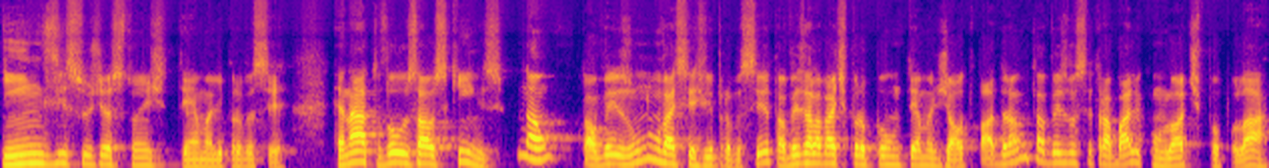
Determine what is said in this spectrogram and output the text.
15 sugestões de tema ali para você. Renato, vou usar os 15? Não, talvez um não vai servir para você, talvez ela vai te propor um tema de alto padrão e talvez você trabalhe com lote popular.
